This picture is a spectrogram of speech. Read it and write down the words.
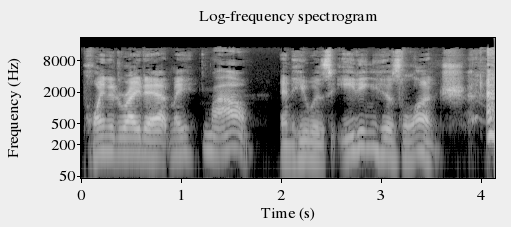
pointed right at me, wow. and he was eating his lunch.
